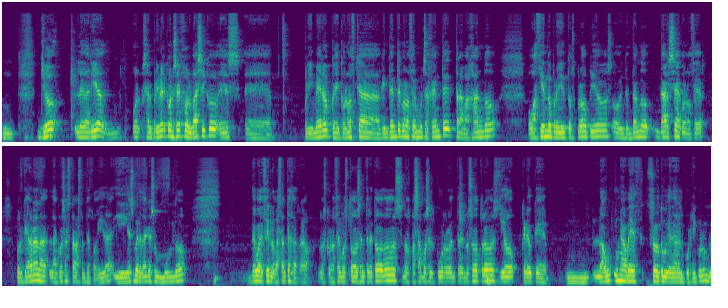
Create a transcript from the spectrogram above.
Mm. Yo le daría, o sea, el primer consejo, el básico, es eh, primero que conozca, que intente conocer mucha gente trabajando o haciendo proyectos propios o intentando darse a conocer, porque ahora la, la cosa está bastante jodida y es verdad que es un mundo debo decirlo, bastante cerrado. Nos conocemos todos entre todos, nos pasamos el curro entre nosotros. Yo creo que mm, una vez solo tuve que dar el currículum,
